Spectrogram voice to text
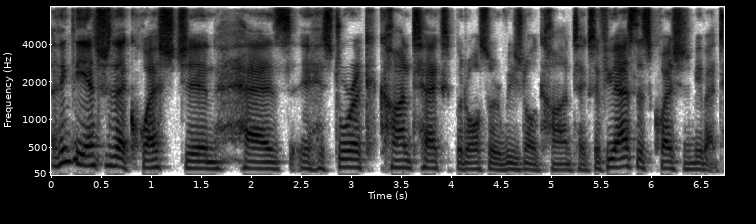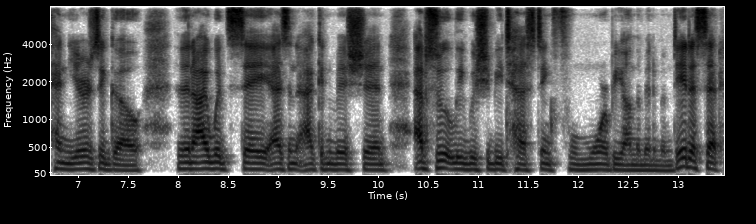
I think the answer to that question has a historic context, but also a regional context. If you asked this question to me about 10 years ago, then I would say as an academician, absolutely we should be testing for more beyond the minimum data set,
